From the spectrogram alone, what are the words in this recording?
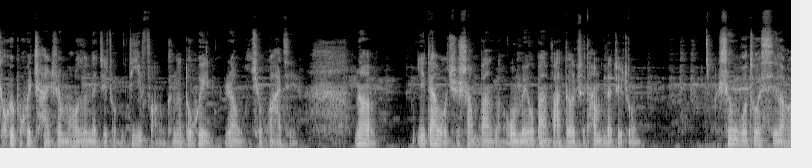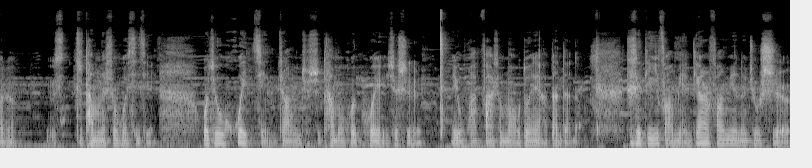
会不会产生矛盾的这种地方，可能都会让我去化解。那一旦我去上班了，我没有办法得知他们的这种生活作息了，或者就他们的生活细节。我就会紧张，就是他们会不会就是有发发生矛盾呀，等等的，这是第一方面。第二方面呢，就是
